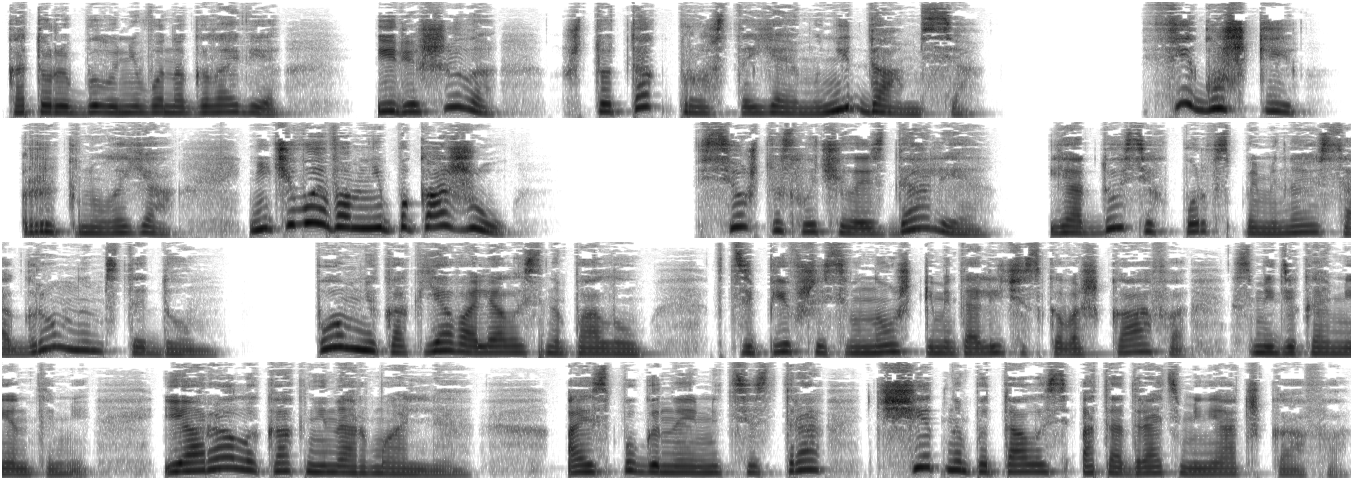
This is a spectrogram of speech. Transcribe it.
который был у него на голове, и решила, что так просто я ему не дамся. «Фигушки!» — рыкнула я. «Ничего я вам не покажу!» Все, что случилось далее, я до сих пор вспоминаю с огромным стыдом. Помню, как я валялась на полу, вцепившись в ножки металлического шкафа с медикаментами, и орала как ненормальная, а испуганная медсестра тщетно пыталась отодрать меня от шкафа.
